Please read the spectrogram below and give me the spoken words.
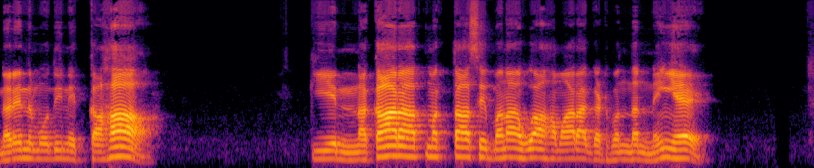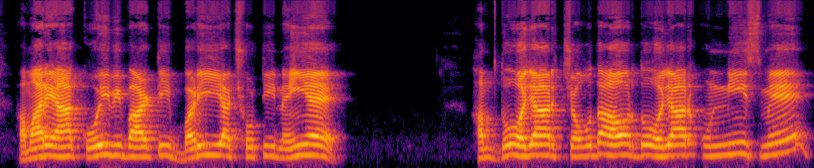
नरेंद्र मोदी ने कहा कि ये नकारात्मकता से बना हुआ हमारा गठबंधन नहीं है। हमारे यहाँ कोई भी पार्टी बड़ी या छोटी नहीं है। हम 2014 और 2019 में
